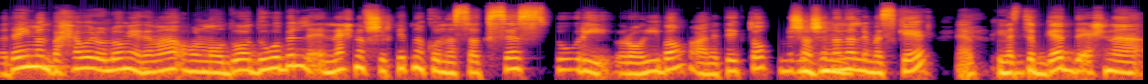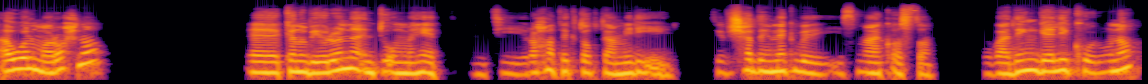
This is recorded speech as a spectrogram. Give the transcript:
فدايما بحاول أقول لهم يا جماعة هو الموضوع doable لأن إحنا في شركتنا كنا success story رهيبة على تيك توك مش عشان. أنا اللي ماسكاه بس بجد إحنا أول ما رحنا آه، كانوا بيقولوا لنا أنتوا أمهات. انت رايحة تيك توك تعملي إيه؟ انت مفيش حد هناك بيسمعك أصلا وبعدين جالي كورونا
